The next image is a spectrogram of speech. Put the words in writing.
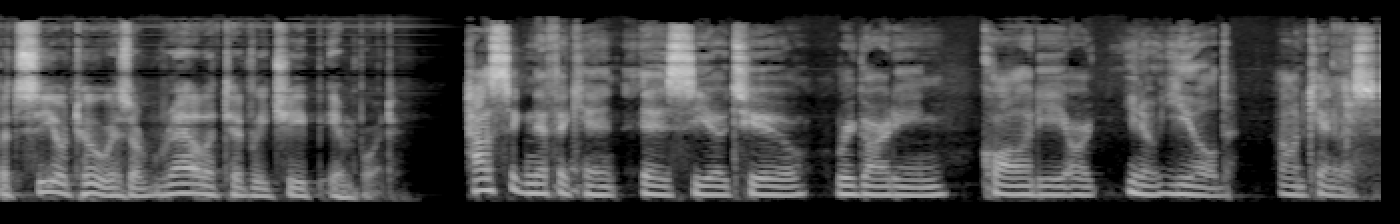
But CO2 is a relatively cheap input. How significant is CO2 regarding quality or you know yield on cannabis?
